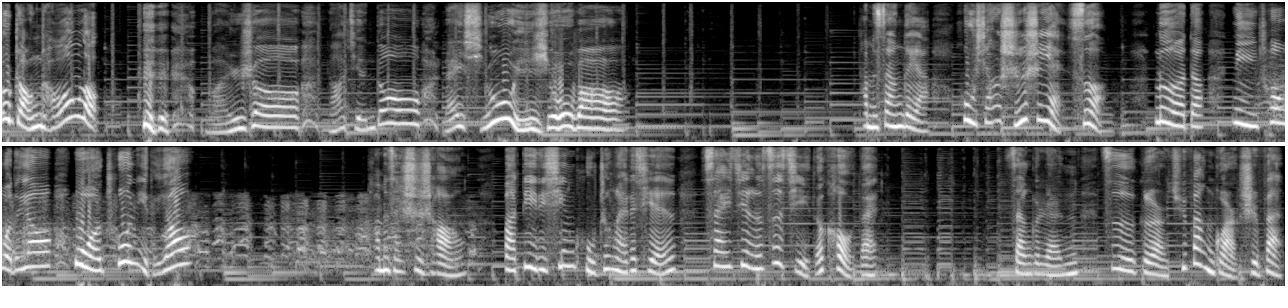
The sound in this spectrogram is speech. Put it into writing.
呃长长了，嘿嘿，晚上拿剪刀来修一修吧。他们三个呀，互相使使眼色，乐得你戳我的腰，我戳你的腰。他们在市场把弟弟辛苦挣来的钱塞进了自己的口袋。三个人自个儿去饭馆吃饭，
